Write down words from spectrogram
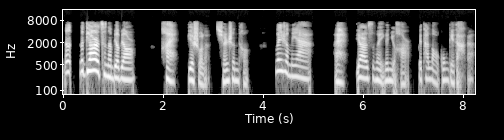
那那第二次呢，彪彪？嗨，别说了，全身疼。为什么呀？哎，第二次吻一个女孩，被她老公给打了。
